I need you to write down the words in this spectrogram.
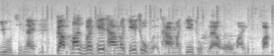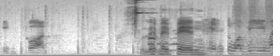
อยู่ที่ไหน กลับมาเมื่อกี้ทางเมื่อกี้ถูกทางเมื่อกี้ถูกแล้วโอ้ my fucking god กูเล่นไม่เป็นมึงเห็นตัวบีไหม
